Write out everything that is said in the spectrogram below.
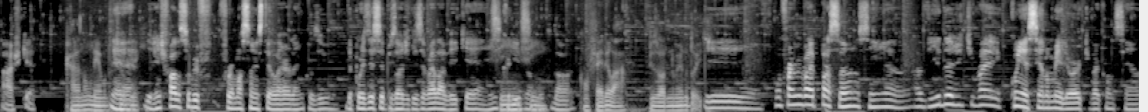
Acho que é. Cara, não lembro. Deixa É, e a gente fala sobre formação estelar lá, inclusive. Depois desse episódio aqui, você vai lá ver que é Sim, incrível, sim. muito da hora. Confere lá, episódio número 2. E conforme vai passando assim a, a vida, a gente vai conhecendo melhor o que vai acontecendo.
